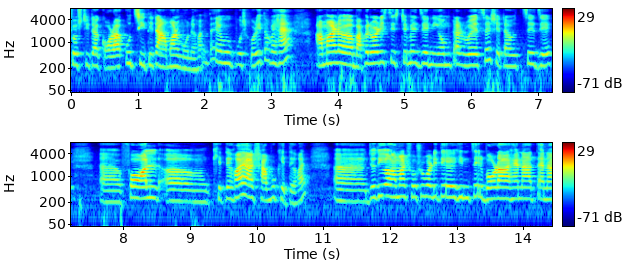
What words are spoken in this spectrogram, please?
ষষ্ঠীটা করা উচিত, এটা আমার মনে হয়। তাই আমি উপোস করি। তবে হ্যাঁ আমার বাপের বাড়ির সিস্টেমে যে নিয়মটা রয়েছে সেটা হচ্ছে যে ফল খেতে হয় আর সাবু খেতে হয়। যদিও আমার শ্বশুরবাড়িতে হিংসের বড়া, হেনা, তেনা,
